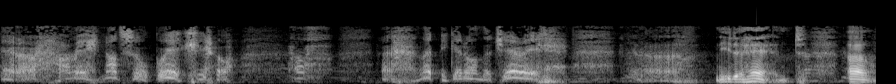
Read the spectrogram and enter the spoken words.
I mean, not so quick, you know. Uh, let me get on the chariot. Uh, need a hand. Uh,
